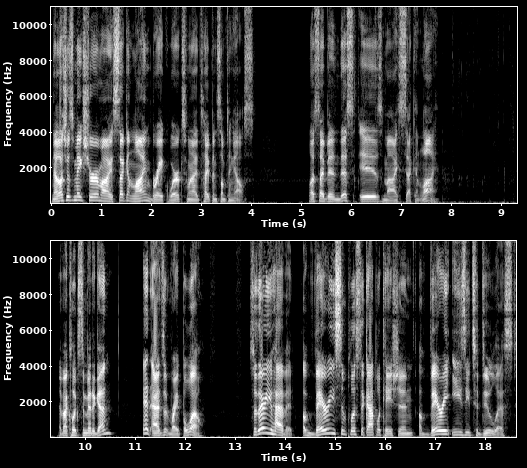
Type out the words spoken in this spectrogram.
Now let's just make sure my second line break works when I type in something else. Let's type in this is my second line. If I click submit again, it adds it right below. So there you have it, a very simplistic application, a very easy to-do list,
